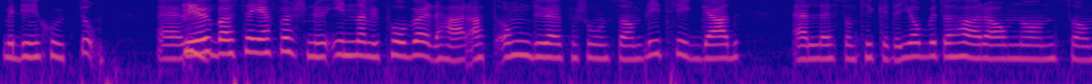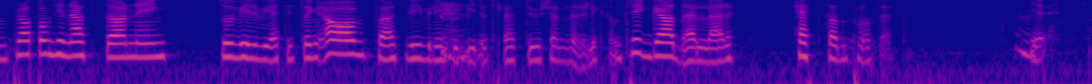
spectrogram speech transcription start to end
med din sjukdom. Eh, jag vill bara säga först nu innan vi påbörjar det här att om du är en person som blir triggad eller som tycker det är jobbigt att höra om någon som pratar om sin ätstörning så vill vi att du stänger av för att vi vill inte bidra till att du känner dig liksom triggad eller hetsad på något sätt. Mm. Yes.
